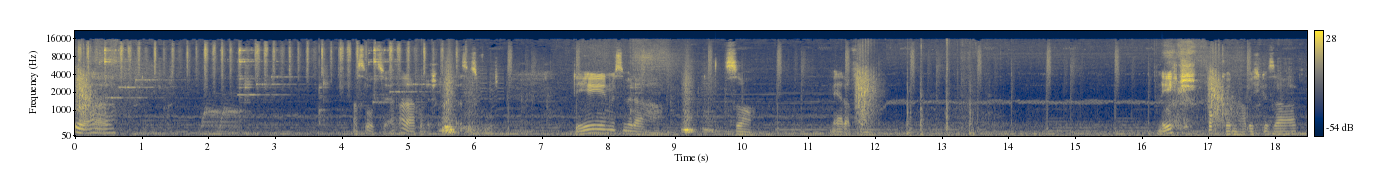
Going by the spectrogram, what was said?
Uh. Ach so, zuerst. Ah, da kommt er schon. Das ist gut. Den müssen wir da haben. So. Mehr davon. Nicht spucken, habe ich gesagt.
